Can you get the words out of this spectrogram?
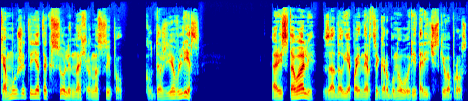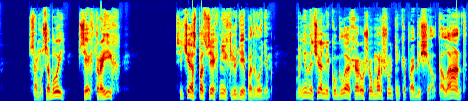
Кому же ты я так соли нахер насыпал? Куда же я влез? «Арестовали?» — задал я по инерции Горбунову риторический вопрос. «Само собой, всех троих. Сейчас под всех них людей подводим. Мне начальник угла хорошего маршрутника пообещал. Талант.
